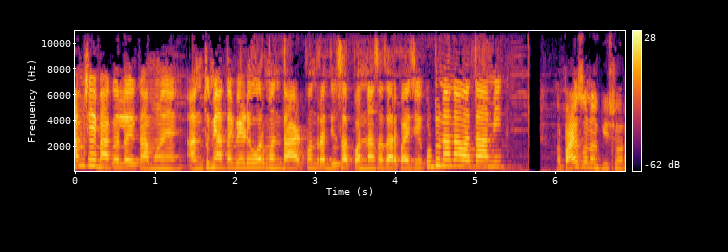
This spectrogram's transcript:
आमच्या मागं लय काम आहे. आणि तुम्ही आता वेळेवर म्हणता आठ पंधरा दिवसात पन्नास हजार पाहिजे. कुठून आणावं आता आम्ही? पाहिजो ना किशोर.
